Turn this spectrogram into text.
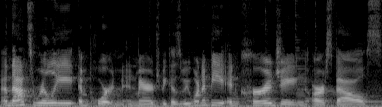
And that's really important in marriage because we want to be encouraging our spouse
